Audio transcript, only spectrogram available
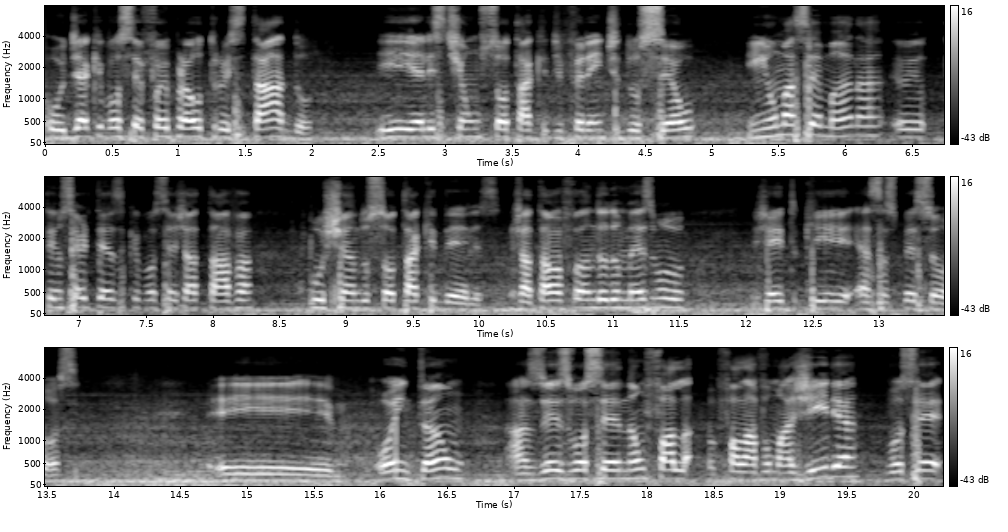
o dia que você foi para outro estado e eles tinham um sotaque diferente do seu. Em uma semana, eu tenho certeza que você já estava puxando o sotaque deles, já estava falando do mesmo jeito que essas pessoas. E, ou então, às vezes você não fala, falava uma gíria, você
